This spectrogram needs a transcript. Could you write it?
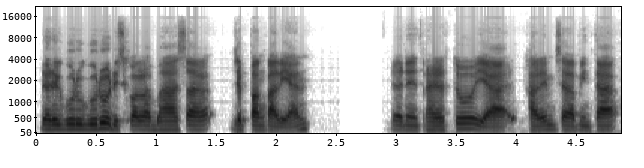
dari guru-guru di sekolah bahasa Jepang kalian. Dan yang terakhir tuh ya kalian bisa minta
